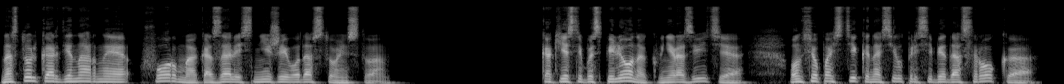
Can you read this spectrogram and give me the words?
Настолько ординарные формы оказались ниже его достоинства. Как если бы с пеленок, вне развития, он все постиг и носил при себе до срока,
